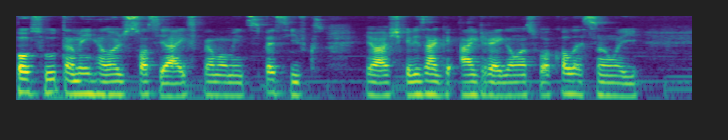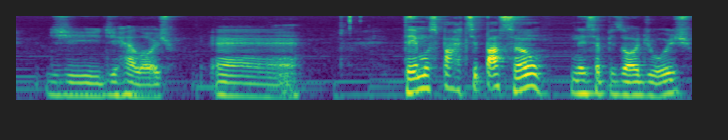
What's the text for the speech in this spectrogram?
possuo também relógios sociais para momentos específicos. Eu acho que eles agregam a sua coleção aí de, de relógio. É... Temos participação nesse episódio hoje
